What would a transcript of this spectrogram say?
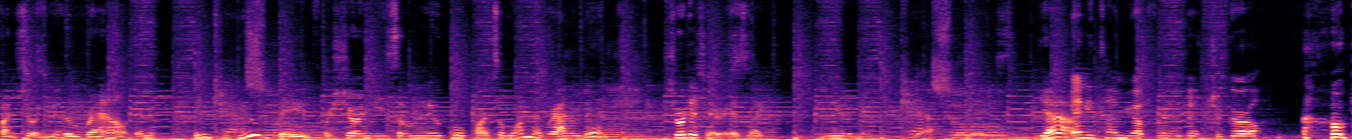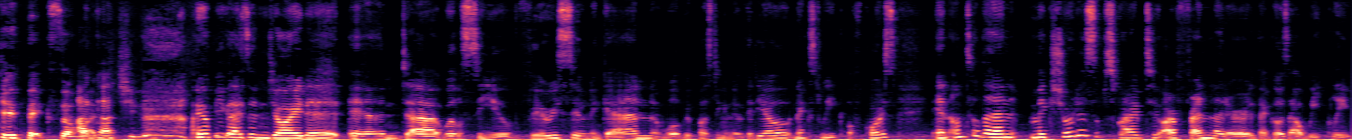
fun showing you around. And thank you, babe, for showing me some new cool parts of London where I haven't been. Shoreditch area is like new to me. Yeah. Anytime you're up for an adventure, girl, okay, thanks so much. I got you. I hope you guys enjoyed it, and uh, we'll see you very soon again. We'll be posting a new video next week, of course. And until then, make sure to subscribe to our friend letter that goes out weekly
